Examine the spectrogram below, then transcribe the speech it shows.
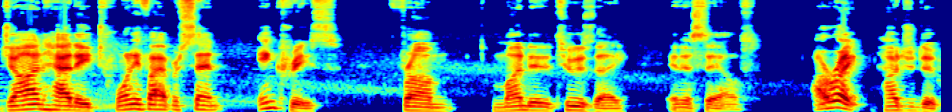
John had a 25% increase from Monday to Tuesday in his sales. All right, how'd you do?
